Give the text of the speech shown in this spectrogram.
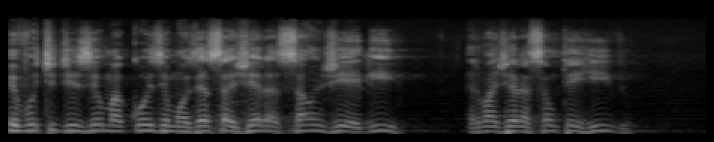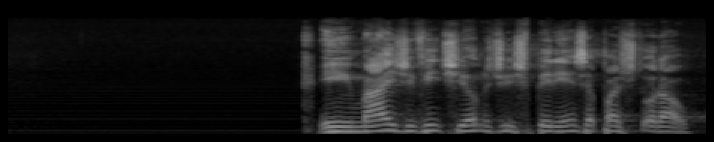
eu vou te dizer uma coisa, irmãos: essa geração de Eli era uma geração terrível. Em mais de 20 anos de experiência pastoral,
